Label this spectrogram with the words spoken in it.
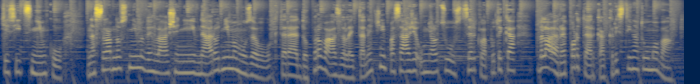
tisíc snímků. Na slavnostním vyhlášení v Národním muzeu, které doprovázely taneční pasáže umělců z Cirkla Putika, byla reportérka Kristýna Tůmová.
